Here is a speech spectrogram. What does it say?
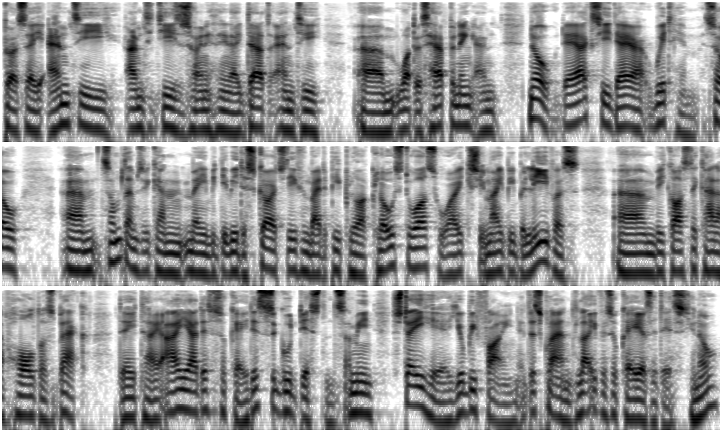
per se anti anti Jesus or anything like that, anti um, what is happening, and no, they're actually there with him. So. Um, sometimes we can maybe be discouraged even by the people who are close to us, who are actually might be believers, um, because they kind of hold us back. They say, ah, yeah, this is okay. This is a good distance. I mean, stay here. You'll be fine. It is grand. Life is okay as it is, you know?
